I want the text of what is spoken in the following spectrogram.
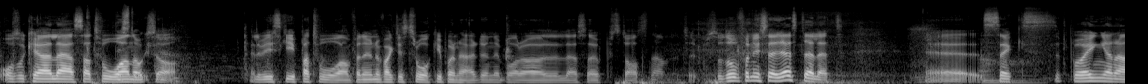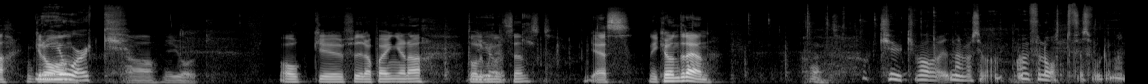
Och så kan jag läsa tvåan också. Eller vi skippar tvåan för den är faktiskt tråkig på den här. Den är bara att läsa upp stadsnamnet typ. Så då får ni säga istället. Eh, sex poängarna Gran. New York. Ja, New York. Och eh, fyra poängarna Dålig New minut York. sämst. Yes, ni kunde den. Kuk vad nervös jag var. Förlåt för svordomen.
